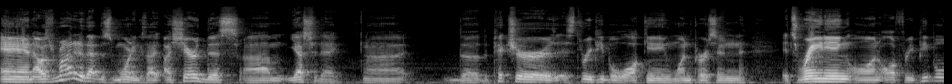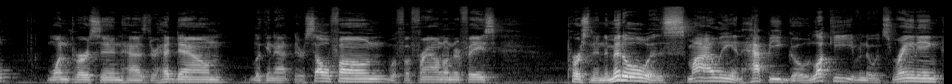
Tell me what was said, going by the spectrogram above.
And I was reminded of that this morning because I, I, shared this um, yesterday. Uh, the the picture is, is three people walking. One person it's raining on all three people. One person has their head down, looking at their cell phone with a frown on their face. Person in the middle is smiley and happy go lucky, even though it's raining.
